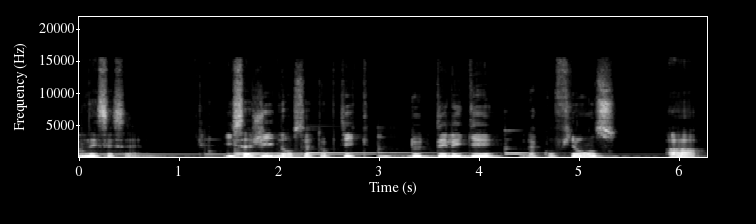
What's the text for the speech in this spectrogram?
nécessaire. Il s'agit dans cette optique de déléguer la confiance à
